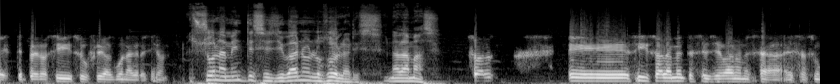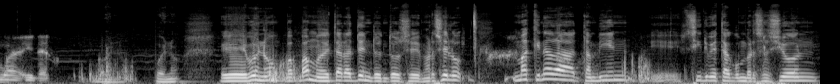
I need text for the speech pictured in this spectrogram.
Este, pero sí sufrió alguna agresión. Solamente se llevaron los dólares, nada más. eh, sí, solamente se llevaron esa, esa suma de dinero. Bueno, bueno, eh, bueno vamos a estar atentos entonces, Marcelo. Más que nada también eh, sirve esta conversación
